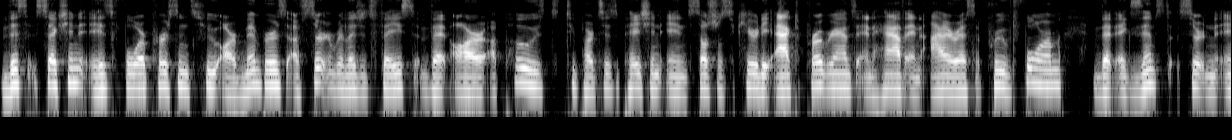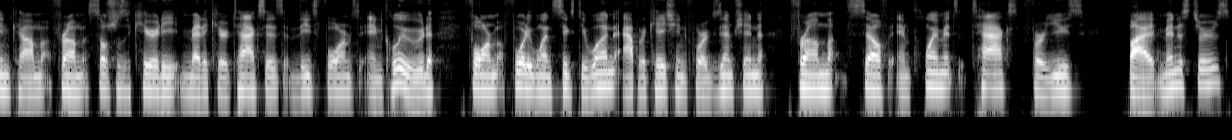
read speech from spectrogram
This section is for persons who are members of certain religious faiths that are opposed to participation in Social Security Act programs and have an IRS approved form that exempts certain income from Social Security Medicare taxes. These forms include Form 4161, application for exemption from self employment tax for use by ministers,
